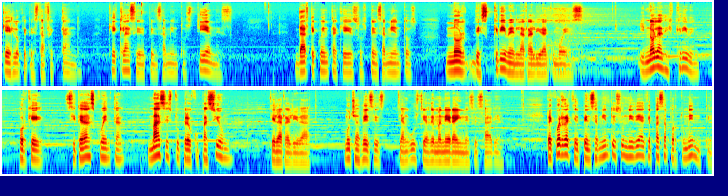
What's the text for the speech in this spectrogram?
qué es lo que te está afectando, qué clase de pensamientos tienes. Darte cuenta que esos pensamientos no describen la realidad como es. Y no la describen porque, si te das cuenta, más es tu preocupación que la realidad. Muchas veces te angustias de manera innecesaria. Recuerda que el pensamiento es una idea que pasa por tu mente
